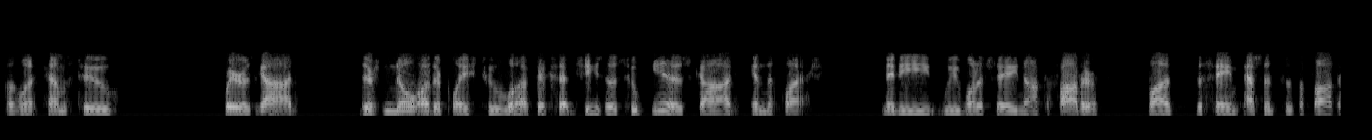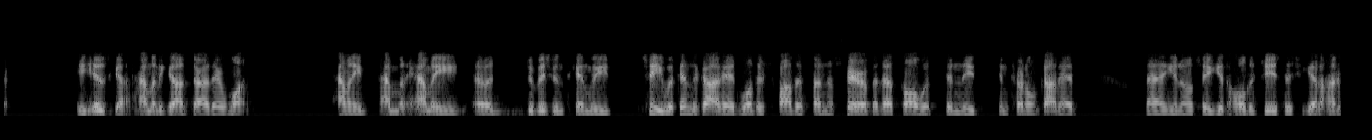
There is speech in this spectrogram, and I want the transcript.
But when it comes to where is God, there's no other place to look except Jesus, who is God in the flesh. Maybe we want to say not the Father, but the same essence as the Father. He is God. How many gods are there? One. How many how many how many uh, divisions can we see within the Godhead? Well, there's Father, Son, and Spirit, but that's all within the internal Godhead. Uh, you know, so you get a hold of Jesus, you get 100%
